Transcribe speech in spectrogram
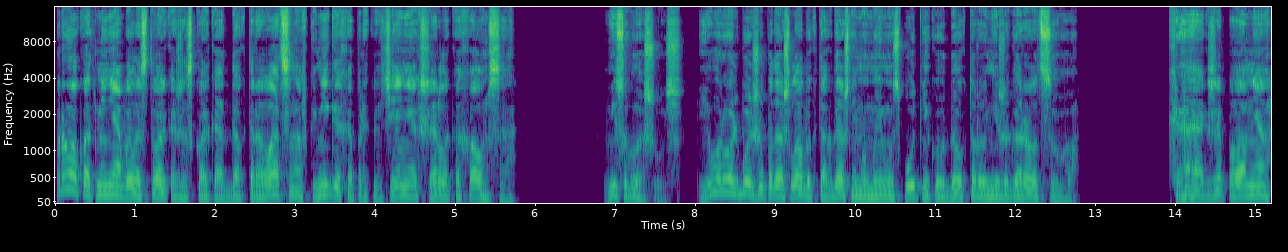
Проку от меня было столько же, сколько от доктора Ватсона в книгах о приключениях Шерлока Холмса. Не соглашусь. Его роль больше подошла бы к тогдашнему моему спутнику, доктору Нижегородцеву. Как же помню,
